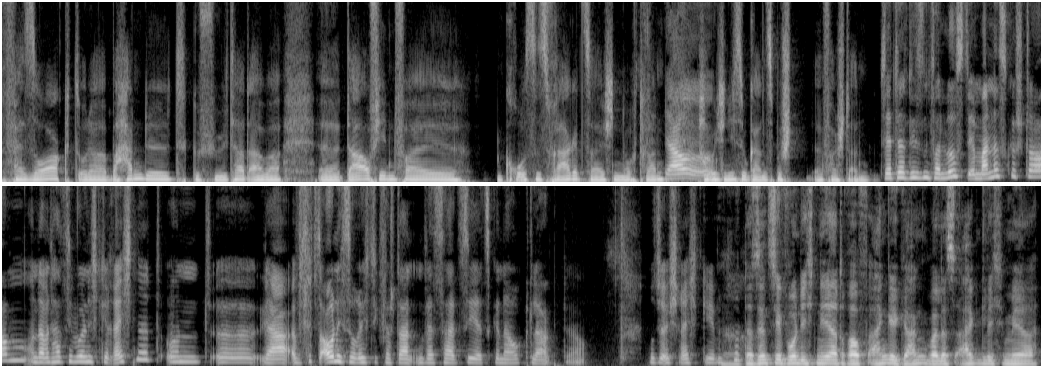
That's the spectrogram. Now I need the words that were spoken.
versorgt oder behandelt gefühlt hat, aber äh, da auf jeden Fall ein großes Fragezeichen noch dran. Ja, habe ich nicht so ganz äh, verstanden. Sie hat ja diesen Verlust, ihr Mann ist gestorben und damit hat sie wohl nicht gerechnet und äh, ja, ich habe es auch nicht so richtig verstanden, weshalb sie jetzt genau klagt, ja. Muss ich euch recht geben. Ja, da sind sie wohl nicht näher drauf eingegangen, weil es eigentlich mehr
